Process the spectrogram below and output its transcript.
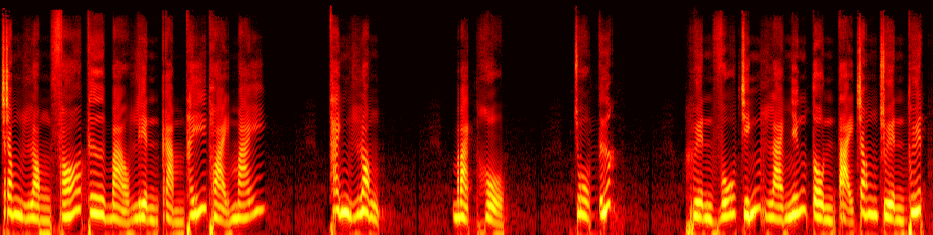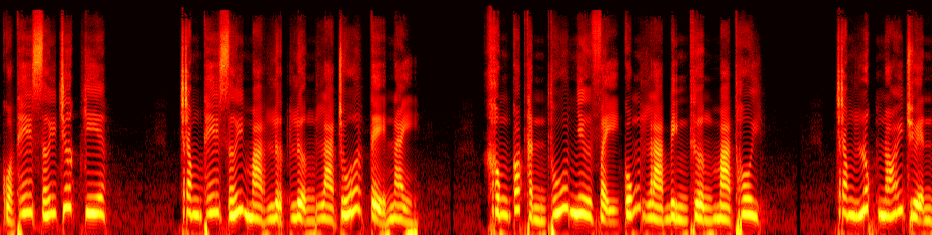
Trong lòng phó thư bảo liền cảm thấy thoải mái. Thanh long. Bạch hổ. Chu tước. Huyền vũ chính là những tồn tại trong truyền thuyết của thế giới trước kia. Trong thế giới mà lực lượng là chúa tể này. Không có thần thú như vậy cũng là bình thường mà thôi. Trong lúc nói chuyện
